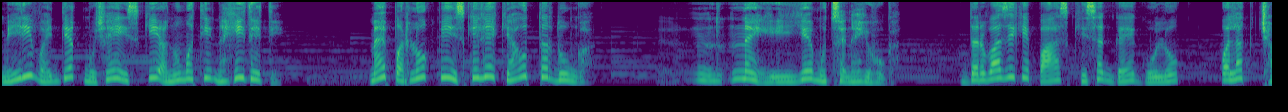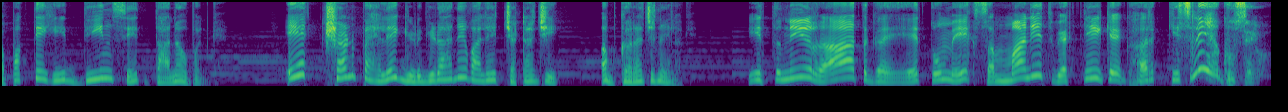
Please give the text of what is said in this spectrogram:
मेरी वैद्यक मुझे इसकी अनुमति नहीं देती। मैं परलोक में इसके लिए क्या उत्तर दूँगा? नहीं, ये मुझसे नहीं होगा। दरवाजे के पास खिसक गए गोलोक पलक छपकते ही दीन से दानव बन गए। एक क्षण पहले गिड़गिड़ाने वाले चटर्जी अब गरजने लगे। इतनी रात गए, तुम एक सम्मानित व्यक्ति के घर किस लिए घुसे हो?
